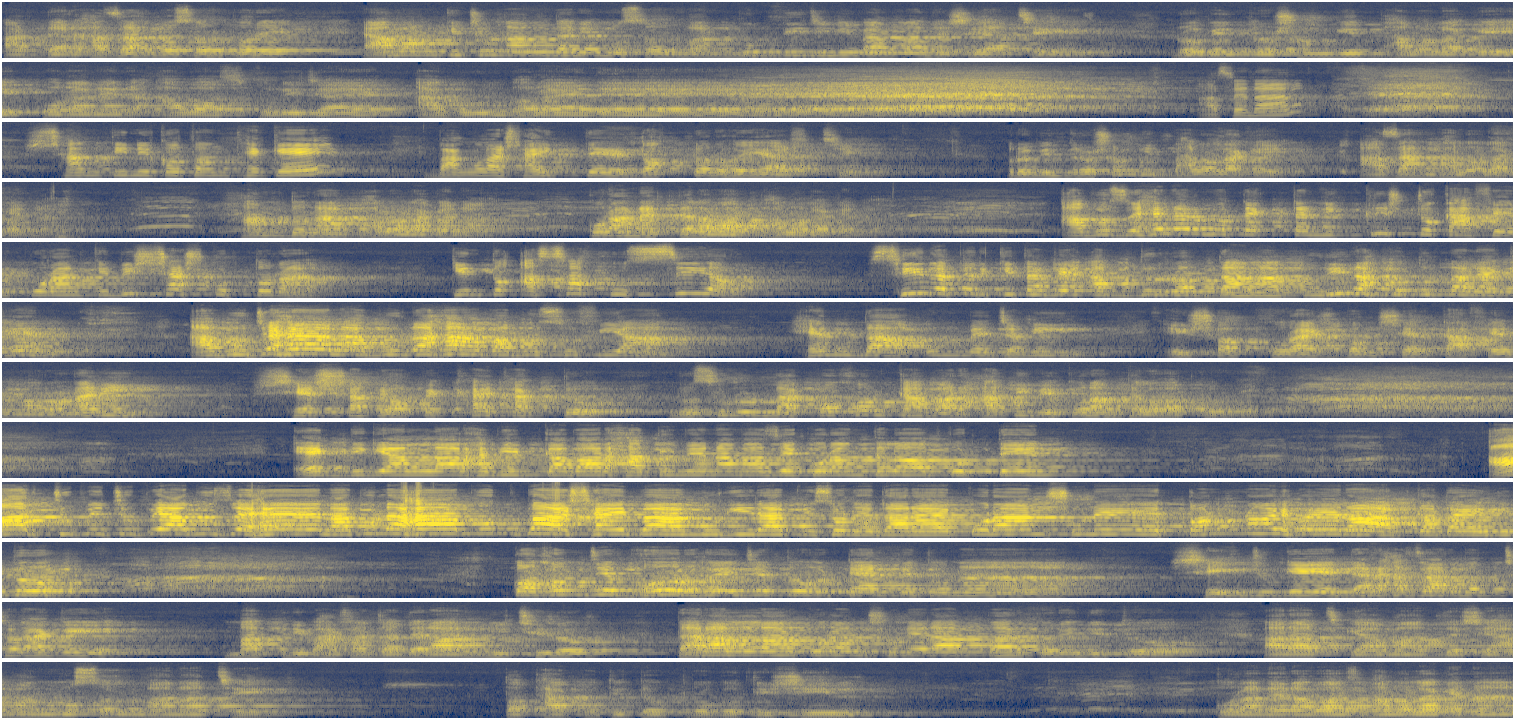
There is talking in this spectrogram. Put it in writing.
আর দেড় হাজার বছর পরে এমন কিছু নামদারি মুসলমান বুদ্ধিজীবী বাংলাদেশে আছে, রবীন্দ্রসঙ্গীত ভালো লাগে, কোরআনের আওয়াজ করে যায়, আগুন ধরায় দেয়। আছে না? শান্তিনিকেতন থেকে বাংলা সাহিত্যে ডক্টর হয়ে আসছে। রবীন্দ্রসঙ্গীত ভালো লাগে, আজান ভালো লাগে না। হামদনাথ ভালো লাগে না। কোরআনের তেলাবাদ ভালো লাগে না। আবু জেহেলের মতো একটা নিকৃষ্ট কাফের কোরআনকে বিশ্বাস করতো না। কিন্তু আসাফু সিয়র, সিরাতের কিতাবে আব্দুর রব দানাপুরি রাহমাতুল্লাহ লেখেন, আবু জাহাল, আবু লাহাব, আবু সুফিয়ান হেন্দা উম্মে জামিল, এইসব কুরাইশ বংশের কাফের নরনারী শেষ সাথে অপেক্ষায় থাকতো, রসুলুল্লাহ কখন কাবার হাতিবে কোরআন তেলাওয়াত করবেন একদিকে আল্লাহর হাবিব কাবার হাতিমে নামাজে কোরআন তেলাওয়াত করতেন, আর চুপে চুপে Abu Jahl, Abu Lahab, Utba, Shaiba, Mughira পিছনে দাঁড়ায় কোরআন শুনে তন্ময় হয়ে রাত কাটায় দিত। কখন যে ভোর হয়ে যেত, টের পেত না। সেই যুগে দেড় হাজার বছর আগে মাতৃভাষা যাদের আরবি ছিল, তার আল্লাহর কোরআন শুনে রাত পার করে দিত। আর আজকে আমার দেশে এমন মুসলমান আছে তথাকথিত প্রগতিশীল। কোরআনের আওয়াজ ভালো লাগে না?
